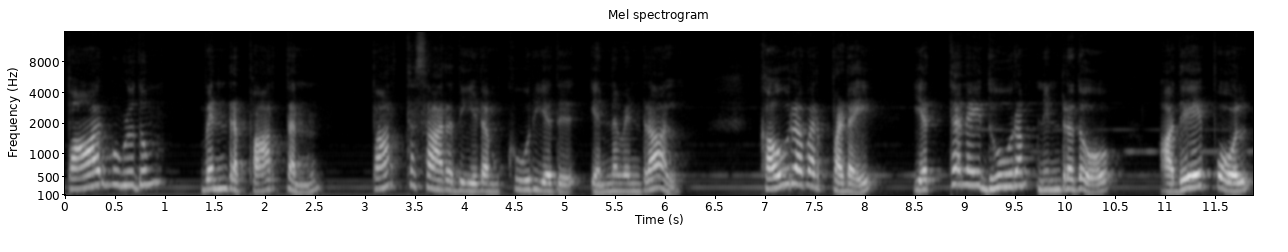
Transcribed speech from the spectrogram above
பார் முழுதும் வென்ற பார்த்தன் பார்த்தசாரதியிடம் கூறியது என்னவென்றால் கௌரவர் படை எத்தனை தூரம் நின்றதோ அதேபோல்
